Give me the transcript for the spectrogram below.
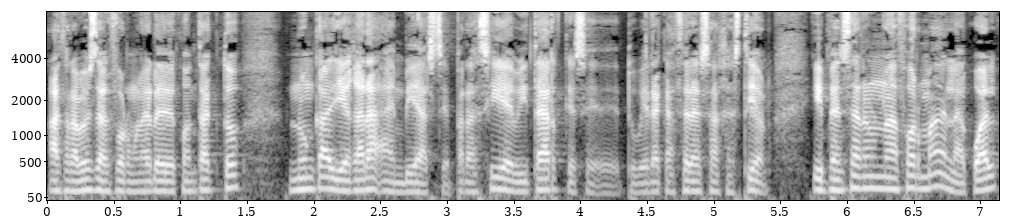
a través del formulario de contacto, nunca llegara a enviarse, para así evitar que se tuviera que hacer esa gestión. Y pensar en una forma en la cual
